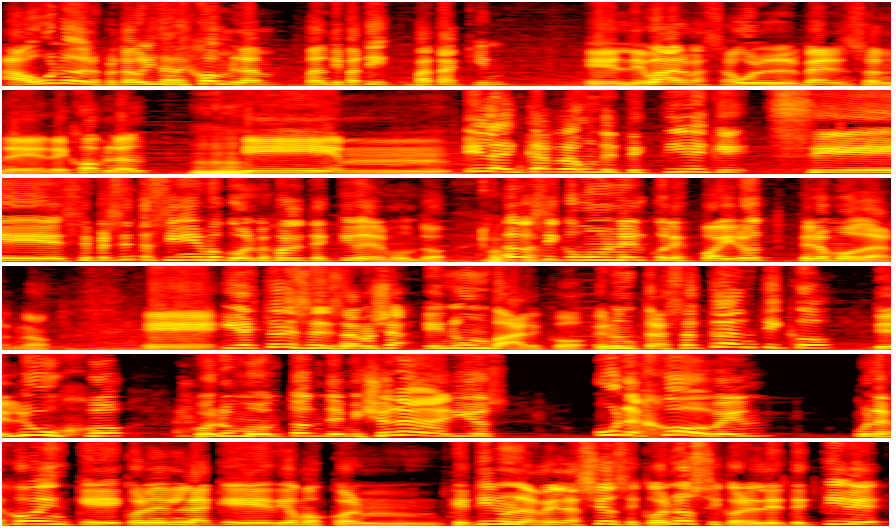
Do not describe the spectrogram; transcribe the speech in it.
a uno de los protagonistas de Homeland, Mandy Patakin, el de Barba, Saúl Berenson de, de Homeland. Y mm, él encarna a un detective que se, se presenta a sí mismo como el mejor detective del mundo. Algo así como un Hércules Poirot, pero moderno. Eh, y la historia se desarrolla en un barco, en un transatlántico de lujo, con un montón de millonarios. Una joven, una joven que con la que, digamos, con, que tiene una relación, se conoce con el detective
